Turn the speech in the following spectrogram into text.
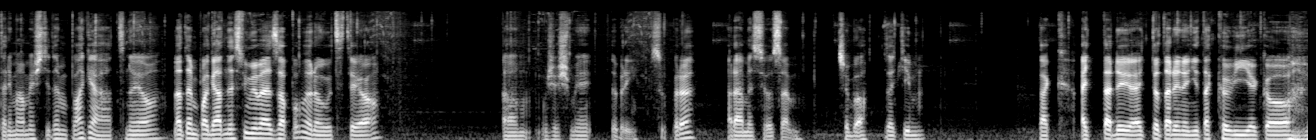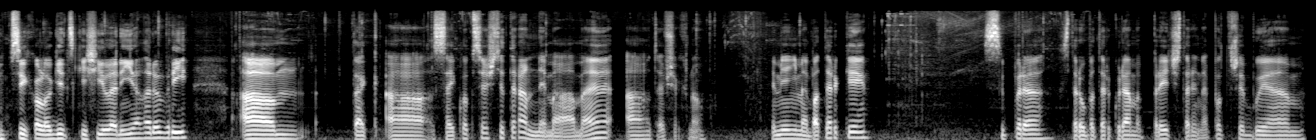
tady máme ještě ten plagát, no jo. Na ten plagát nesmíme zapomenout, ty jo. Um, můžeš mi, dobrý, super. A dáme si ho sem, třeba, zatím tak ať, tady, ať to tady není takový jako psychologicky šílený, ale dobrý. Um, tak a Cyclops ještě teda nemáme a to je všechno. Vyměníme baterky. Super, starou baterku dáme pryč, tady nepotřebujeme.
